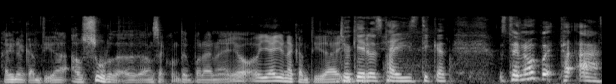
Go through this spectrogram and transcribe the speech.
Hay una cantidad absurda de danza contemporánea. Y hoy hay una cantidad. Yo quiero estadísticas. Usted no ah.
